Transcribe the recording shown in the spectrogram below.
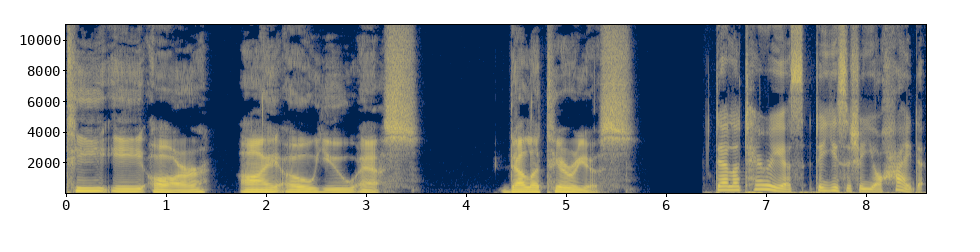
T E R I O U S. Deleterious. deleterious 的意思是有害的。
